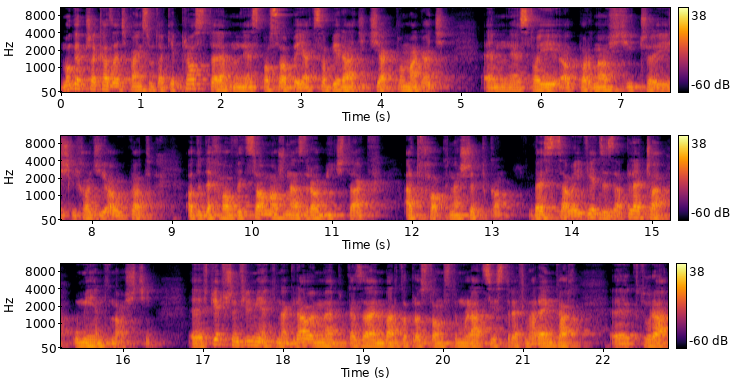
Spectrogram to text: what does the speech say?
mogę przekazać Państwu takie proste sposoby, jak sobie radzić, jak pomagać swojej odporności, czy jeśli chodzi o układ oddechowy, co można zrobić tak ad hoc, na szybko, bez całej wiedzy, zaplecza, umiejętności. E, w pierwszym filmie, jaki nagrałem, e, pokazałem bardzo prostą stymulację stref na rękach, e, która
